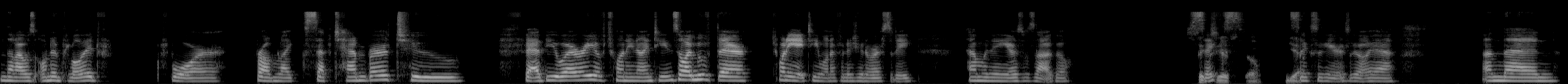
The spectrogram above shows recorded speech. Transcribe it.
And then I was unemployed for from like September to February of 2019. So I moved there 2018 when I finished university. How many years was that ago? Six years ago. Yeah. Six years ago, yeah. And then,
